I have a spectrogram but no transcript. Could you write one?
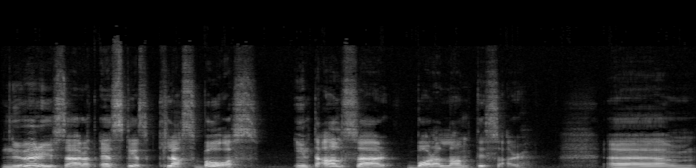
nu är det ju så här att SDs klassbas inte alls är bara lantisar. Um,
